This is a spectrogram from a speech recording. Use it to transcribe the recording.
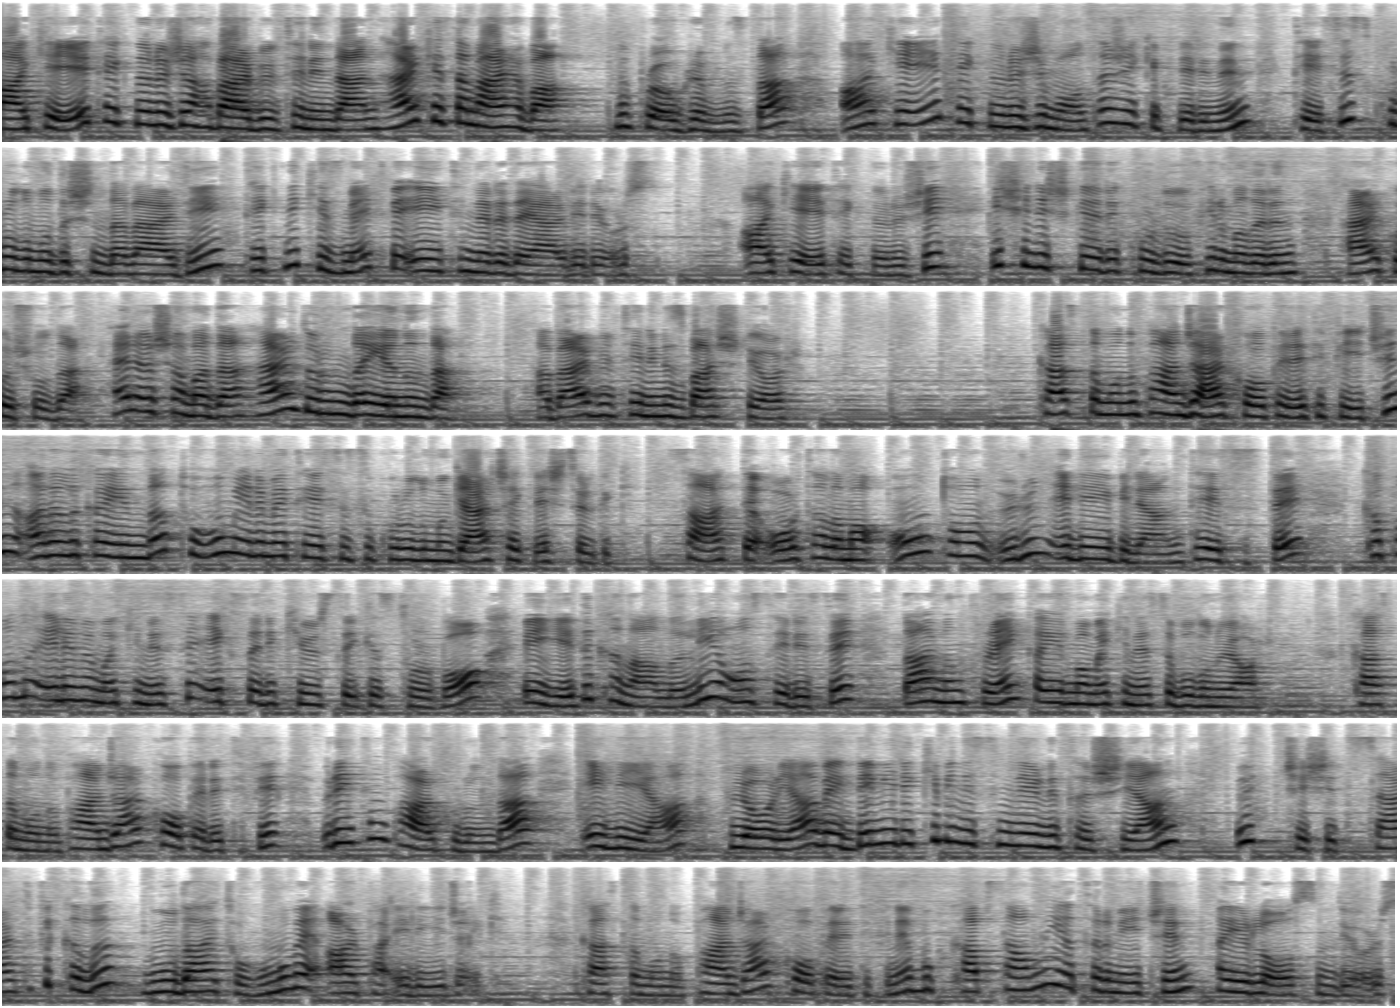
AKY Teknoloji Haber Bülteninden herkese merhaba. Bu programımızda AKY Teknoloji montaj ekiplerinin tesis kurulumu dışında verdiği teknik hizmet ve eğitimlere değer veriyoruz. AKY Teknoloji, iş ilişkileri kurduğu firmaların her koşulda, her aşamada, her durumda yanında. Haber bültenimiz başlıyor. Kastamonu Pancar Kooperatifi için Aralık ayında tohum elime tesisi kurulumu gerçekleştirdik. Saatte ortalama 10 ton ürün eleyebilen tesiste kapalı eleme makinesi Excel 208 Turbo ve 7 kanallı Lion serisi Diamond renk ayırma makinesi bulunuyor. Kastamonu Pancar Kooperatifi üretim parkurunda Elia, Florya ve Demir 2000 isimlerini taşıyan 3 çeşit sertifikalı buğday tohumu ve arpa eleyecek. Kastamonu Pancar Kooperatifine bu kapsamlı yatırımı için hayırlı olsun diyoruz.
